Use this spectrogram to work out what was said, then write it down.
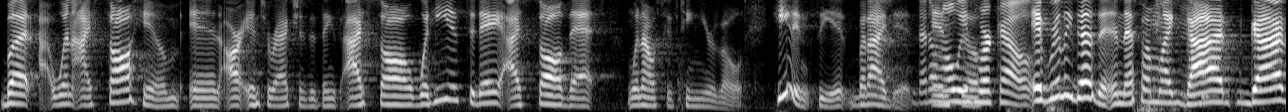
But uh, when I saw him and our interactions and things, I saw what he is today. I saw that when I was 15 years old. He didn't see it, but I did. That don't And always so- work out. It really doesn't, and that's why I'm like, God, God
